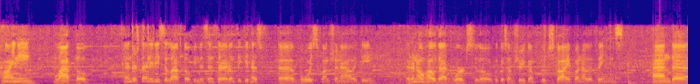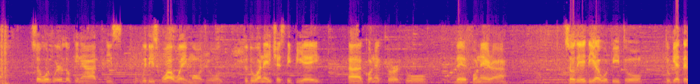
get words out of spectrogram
tiny laptop. I understand it is a laptop in the sense that I don't think it has uh, voice functionality. I don't know how that works though, because I'm sure you can put Skype and other things. And uh, so what we're looking at is with this Huawei module to do an HSDPA uh, connector to the Fonera. So the idea would be to to get the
